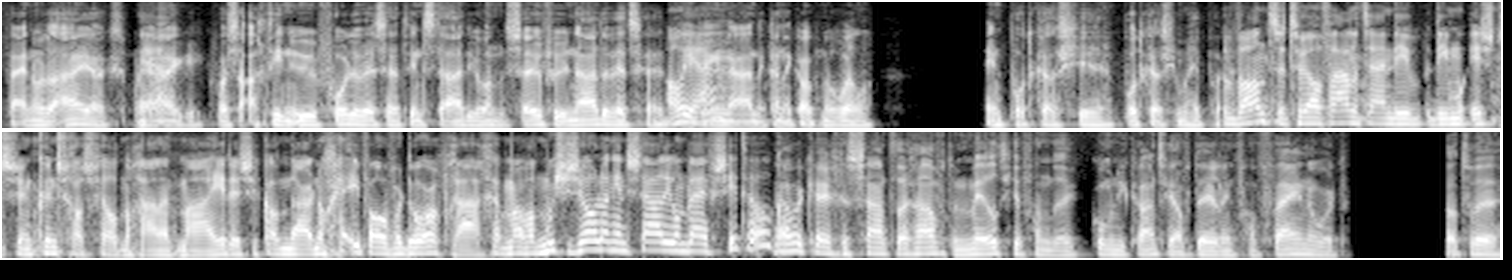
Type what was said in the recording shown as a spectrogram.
Feyenoord Ajax. Maar ja. ja ik, was 18 uur voor de wedstrijd in het stadion, 7 uur na de wedstrijd. Oh ja? Ik denk, nou, dan kan ik ook nog wel een podcastje, podcastje meepakken. Want terwijl Valentijn die, die is zijn kunstgasveld nog aan het maaien. Dus ik kan daar nog even over doorvragen. Maar wat moest je zo lang in het stadion blijven zitten ook? Nou, we kregen zaterdagavond een mailtje van de communicatieafdeling van Feyenoord. Dat we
